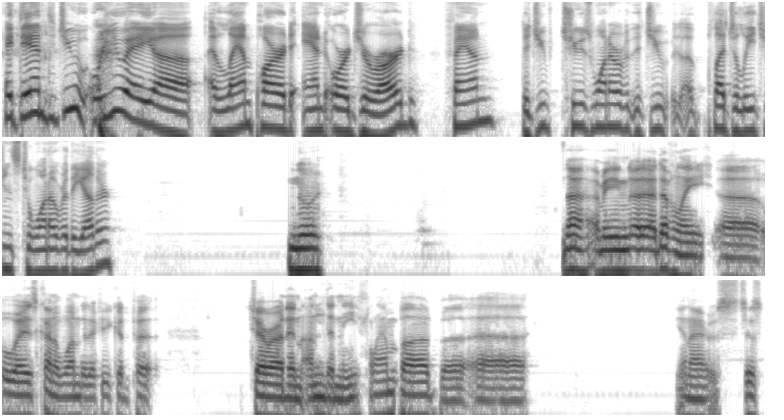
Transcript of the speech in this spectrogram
Hey Dan, did you were you a uh, a Lampard and or Gerrard fan? Did you choose one over? Did you uh, pledge allegiance to one over the other? No. No, I mean, I definitely uh, always kind of wondered if you could put Gerrard in underneath Lampard, but uh, you know, it was just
